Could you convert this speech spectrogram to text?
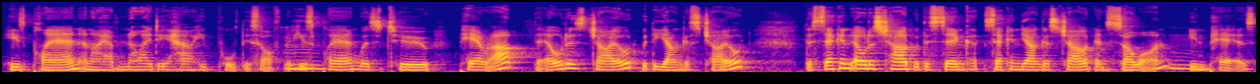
His plan, and I have no idea how he pulled this off, but Mm. his plan was to pair up the eldest child with the youngest child, the second eldest child with the sec- second youngest child, and so on Mm. in pairs.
